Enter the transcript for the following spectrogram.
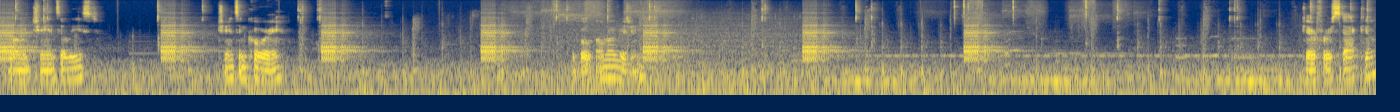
Along with Chance at least. Chance and Corey. They're both on my vision. Care for a stack kill?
